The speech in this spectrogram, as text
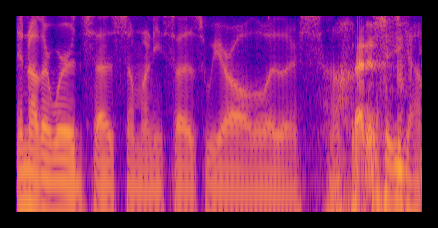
in other words, as somebody says, we are all Oilers. That is, yeah.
